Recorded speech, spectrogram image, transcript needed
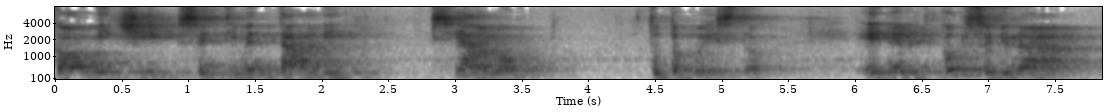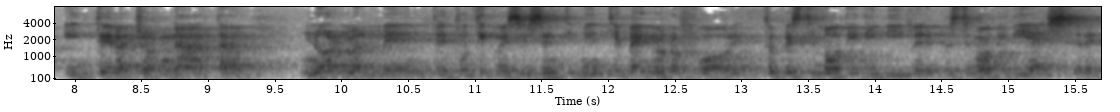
comici, sentimentali, siamo tutto questo e nel corso di una intera giornata normalmente tutti questi sentimenti vengono fuori, tutti questi modi di vivere, questi modi di essere.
